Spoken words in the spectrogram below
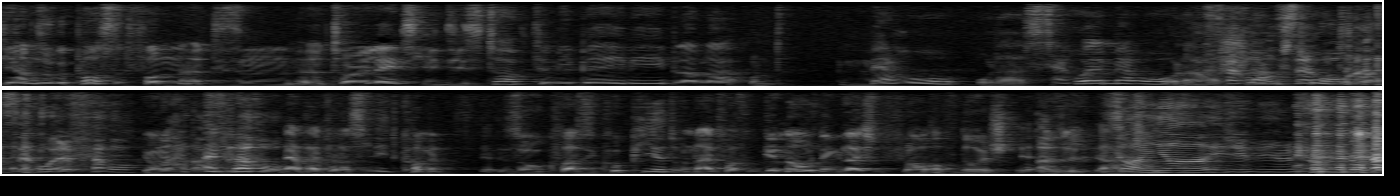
Die haben so gepostet von äh, diesem äh, Tory Lanez Lied, dieses Talk to me baby, bla bla. Und Mero oder Cerro El Mero oder Schlag Ferro, tot. oder Zero El Ferro. Junge hat oder einfach, er hat einfach das Lied komment so quasi kopiert und einfach genau den gleichen Flow auf Deutsch. Also halt, Sonja, ich will, ja.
